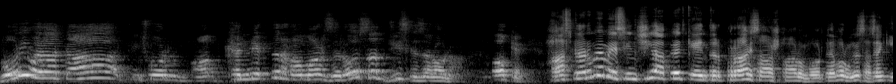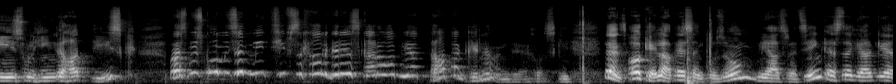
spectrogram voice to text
որի վրա կա ինչ որ connector համար 0, սա disk 0-ն է։ Okay, հասկանում եմ, ես ինչի է պետք enterprise աշխարհում, որտեղ որ ունես, ասենք 95 հատ disk, բայց մյուս կողմից էլ մի թիվ սխալ գրես կարող է մի հատ data գնա այնտեղ խոսքի։ Տենց, okay, լավ, ես ենք ուզում, միացրեցինք, այստեղ իհարկե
